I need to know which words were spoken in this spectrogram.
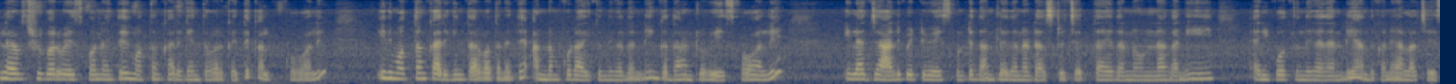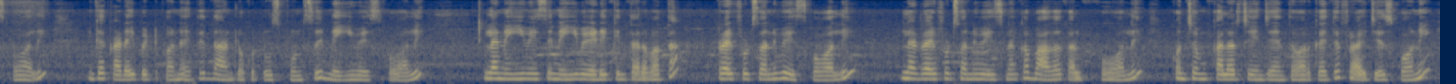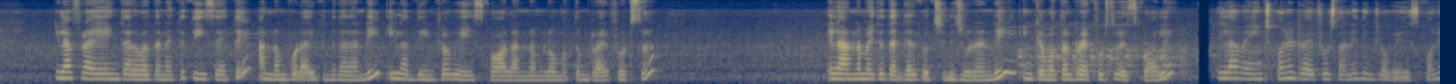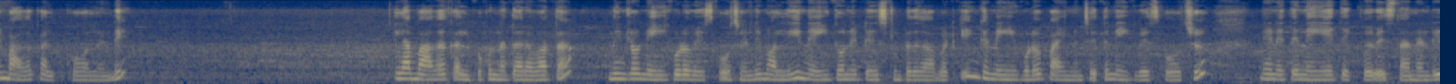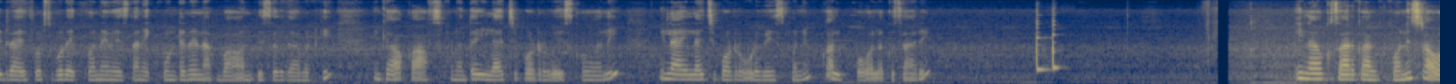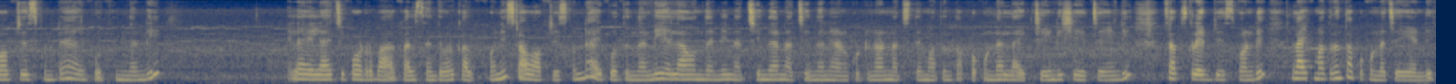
ఇలా షుగర్ వేసుకొని అయితే మొత్తం కరిగేంత వరకు అయితే కలుపుకోవాలి. ఇది మొత్తం కరిగిన తర్వాతనైతే అన్నం కూడా అవుతుంది కదండి ఇంకా దాంట్లో వేసుకోవాలి. ఇలా జాలి పెట్టి వేసుకుంటే దాంట్లో ఏదైనా డస్ట్ చెత్త ఏదైనా ఉన్నా కానీ వెళ్ళిపోతుంది కదండి అందుకని అలా చేసుకోవాలి. ఇంకా కడాయి పెట్టుకొని అయితే దాంట్లో ఒక టూ స్పూన్స్ నెయ్యి వేసుకోవాలి. ఇలా నెయ్యి వేసి నెయ్యి వేడెక్కిన తర్వాత డ్రై ఫ్రూట్స్ అన్నీ వేసుకోవాలి. ఇలా డ్రై ఫ్రూట్స్ అన్నీ వేసినాక బాగా కలుపుకోవాలి. కొంచెం కలర్ చేంజ్ అయ్యేంత వరకు అయితే ఫ్రై చేసుకొని ఇలా ఫ్రై అయిన తర్వాతనైతే తీసైతే అన్నం కూడా అవుతుంది కదండి. ఇలా దీంట్లో వేసుకోవాలి అన్నంలో మొత్తం డ్రై ఫ్రూట్స్. ఇలా అన్నం అయితే దగ్గరికి వచ్చింది చూడండి. ఇంకా మొత్తం డ్రై ఫ్రూట్స్ వేసుకోవాలి. ఇలా వేయించుకొని డ్రై ఫ్రూట్స్ అన్ని దీంట్లో వేసుకొని బాగా కలుపుకోవాలండి. ఇలా బాగా కలుపుకున్న తర్వాత దీంట్లో నెయ్యి కూడా వేసుకోవచ్చండి. మళ్ళీ నెయ్యితోనే టేస్ట్ ఉంటుంది కాబట్టి ఇంకా నెయ్యి కూడా పైనుంచి అయితే నెయ్యి వేసుకోవచ్చు. నేనైతే నెయ్యి అయితే ఎక్కువ వేస్తానండి. డ్రై ఫ్రూట్స్ కూడా ఎక్కువనే వేస్తాను. ఎక్కువ ఉంటేనే నాకు బాగా అనిపిస్తుంది కాబట్టి. ఇంకా ఒక హాఫ్ స్పూన్ అంతా ఇలాచి పౌడర్ వేసుకోవాలి. ఇలా ఇలాచి పౌడర్ కూడా వేసుకొని కలుపుకోవాలి ఒకసారి. ఇలా ఒకసారి కలుపుకొని స్టవ్ ఆఫ్ చేసుకుంటే అయిపోతుందండి. ఇలా ఇలాచి పౌడర్ బాగా కలిసేంత వరకు కలుపుకొని స్టవ్ ఆఫ్ చేసుకుంటే అయిపోతుందండి. ఎలా ఉందండి? నచ్చిందా? నచ్చిందని అనుకుంటున్నాను. నచ్చితే మాత్రం తప్పకుండా లైక్ చేయండి షేర్ చేయండి సబ్స్క్రైబ్ చేసుకోండి. లైక్ మాత్రం తప్పకుండా చేయండి.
